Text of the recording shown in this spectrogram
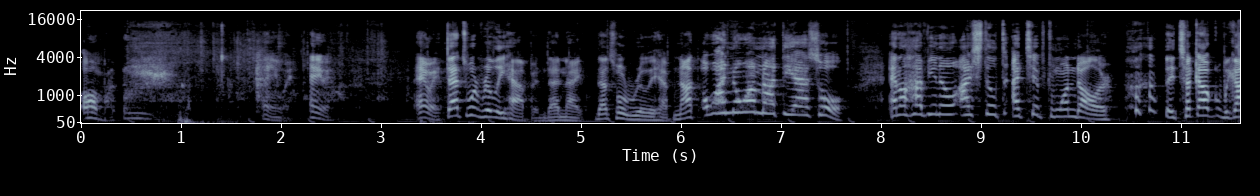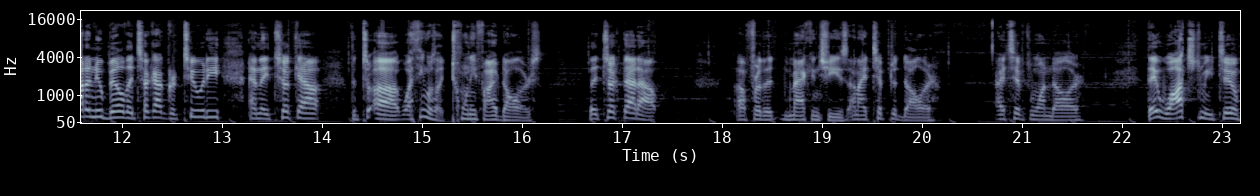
Oh my. Anyway, anyway. Anyway, that's what really happened that night. That's what really happened. Not oh, I know I'm not the asshole. And I'll have you know, I still I tipped one dollar. they took out. We got a new bill. They took out gratuity and they took out the. Uh, I think it was like twenty five dollars. They took that out uh, for the mac and cheese, and I tipped a dollar. I tipped one dollar. They watched me too.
